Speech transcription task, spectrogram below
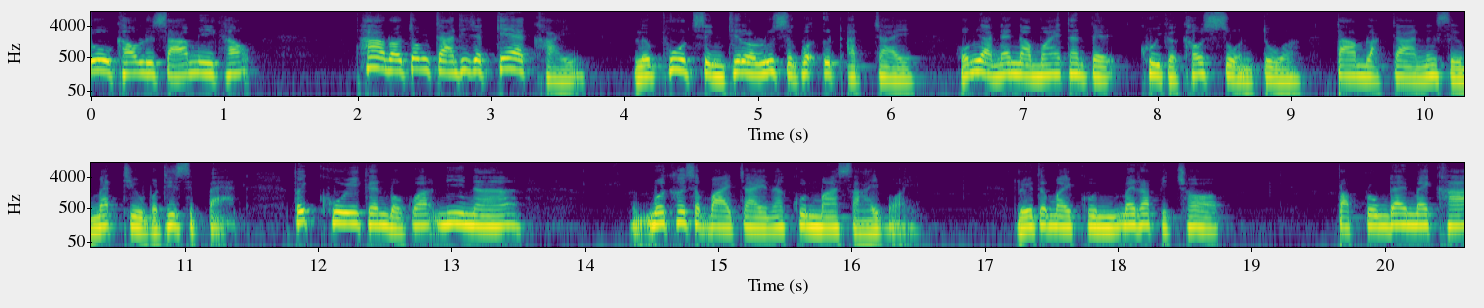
ลูกเขาหรือสามีเขา ถ้าเราต้องการที่จะแก้ไข หรือพูดสิ่งที่เรารู้สึกว่าอึดอัดใจ ผมอยากแนะนำว่าให้ท่านไปคุยกับเขาส่วนตัว ตามหลักการหนังสือแมทธิวบทที่ 18 ไปคุยกันบอกว่านี่นะ เมื่อค่อยสบายใจนะ คุณมาสายบ่อย หรือทำไมคุณไม่รับผิดชอบ ปรับปรุงได้ไหมคะ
